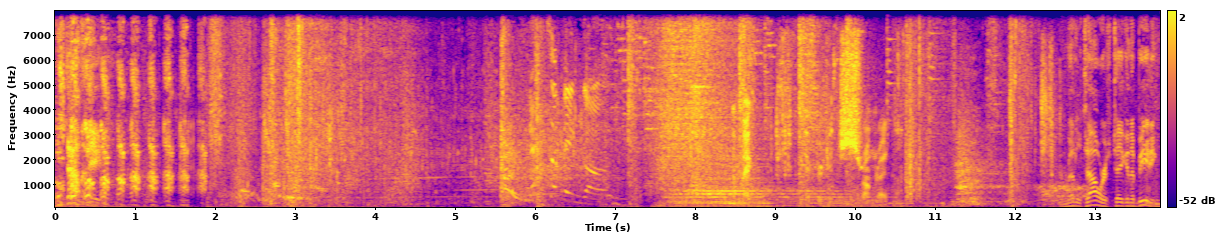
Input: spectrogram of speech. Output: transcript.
strong right now. Your middle tower's taking a beating.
